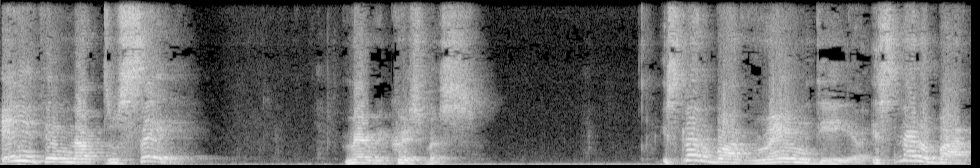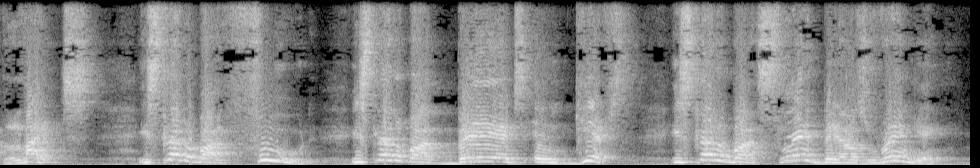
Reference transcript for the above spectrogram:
Anything not to say Merry Christmas. It's not about reindeer. It's not about lights. It's not about food. It's not about bags and gifts. It's not about sleigh bells ringing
